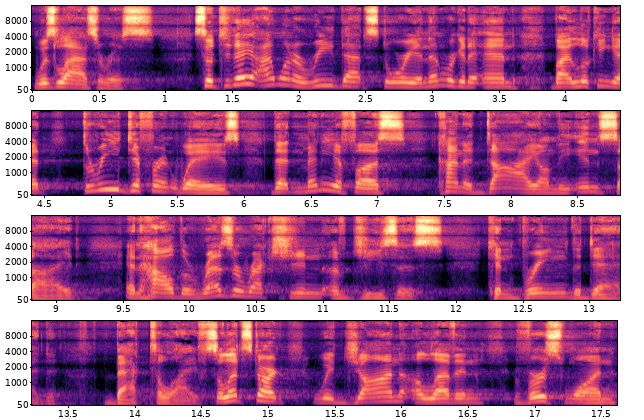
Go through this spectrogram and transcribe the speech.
was Lazarus. So today I want to read that story, and then we're going to end by looking at three different ways that many of us kind of die on the inside and how the resurrection of Jesus can bring the dead back to life. So let's start with John 11, verse 1,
